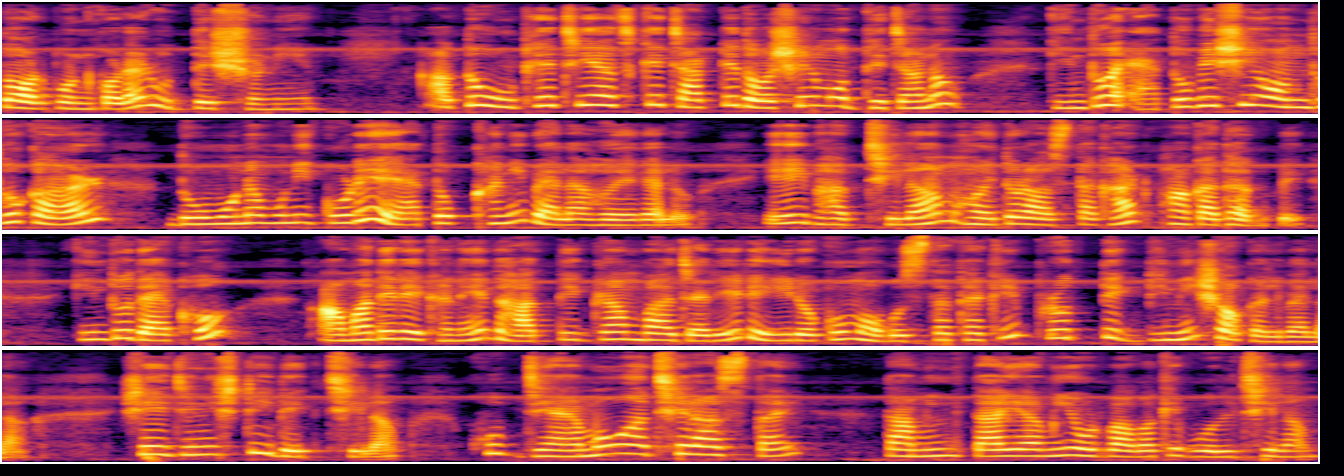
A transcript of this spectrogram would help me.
তর্পণ করার উদ্দেশ্য নিয়ে। তো উঠেছি আজকে চারটে দশের মধ্যে, জানো? কিন্তু এত বেশি অন্ধকার, দোমনামুনি করে এতখানি বেলা হয়ে গেল। এই ভাবছিলাম হয়তো রাস্তাঘাট ফাঁকা থাকবে। কিন্তু দেখো, আমাদের এখানে ধাত্রিগ্রাম বাজারের এই রকম অবস্থা থাকে প্রত্যেক দিনই সকালবেলা। সেই জিনিসটাই দেখছিলাম। খুব জ্যামও আছে রাস্তায়। তা আমি তাই আমি ওর বাবাকে বলছিলাম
